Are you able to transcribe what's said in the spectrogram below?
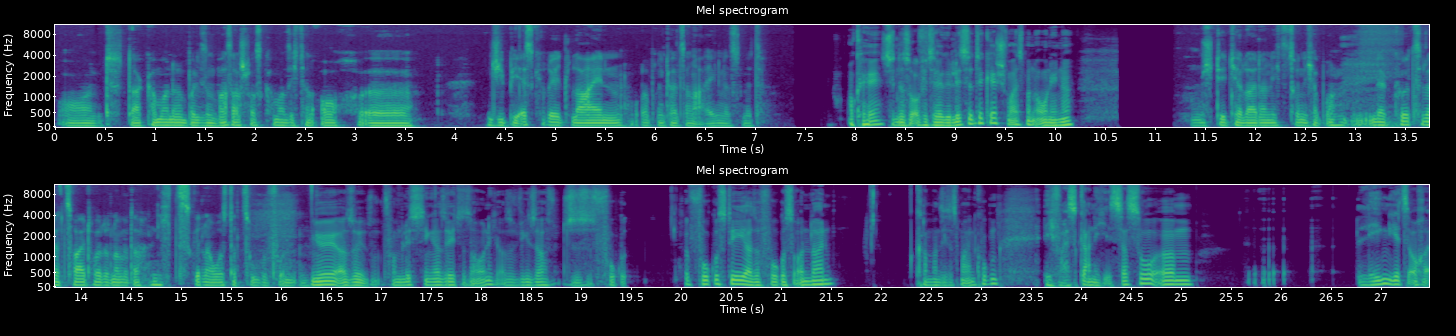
Und da kann man dann bei diesem Wasserschloss kann man sich dann auch äh, ein GPS-Gerät leihen oder bringt halt sein eigenes mit. Okay, sind das offiziell gelistete Cache? Weiß man auch nicht, ne? Steht ja leider nichts drin. Ich habe auch in der Kürze der Zeit heute Nachmittag nichts Genaues dazu gefunden. Nö, also vom Listing her sehe ich das auch nicht. Also wie gesagt, das ist Focus- Focus.de, also Focus Online. Kann man sich das mal angucken. Ich weiß gar nicht, ist das so? Ähm, äh, legen die jetzt auch,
